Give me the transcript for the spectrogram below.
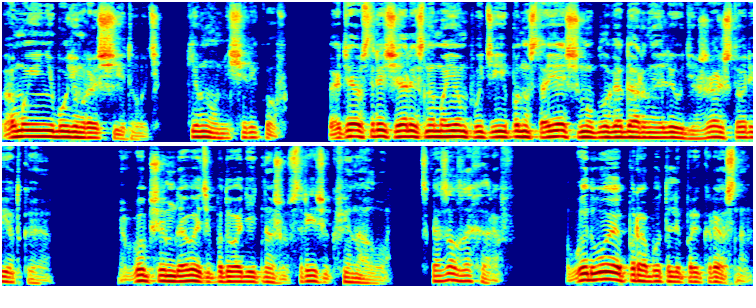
А мы и не будем рассчитывать, кивнул Мещеряков. Хотя встречались на моем пути и по-настоящему благодарные люди, жаль, что редко. В общем, давайте подводить нашу встречу к финалу, сказал Захаров. Вы двое поработали прекрасно.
